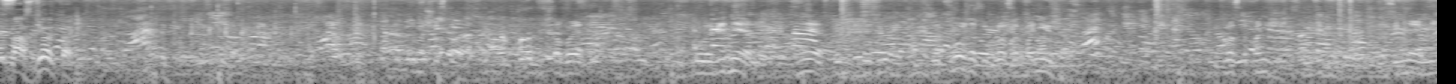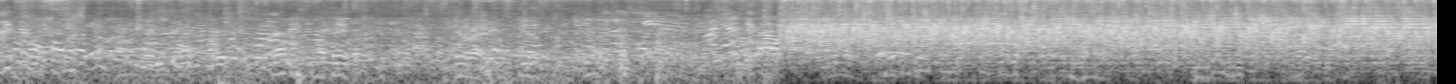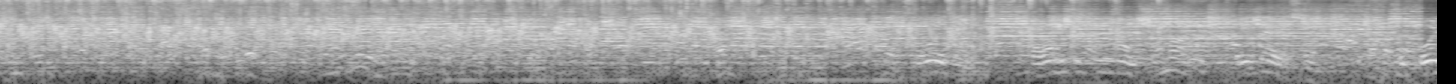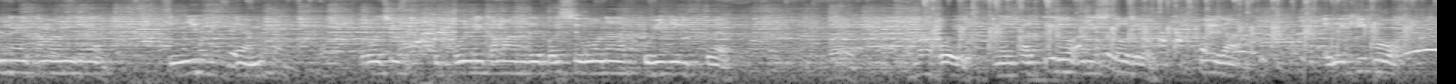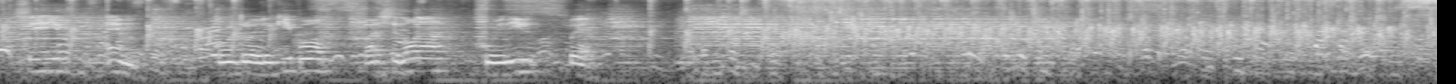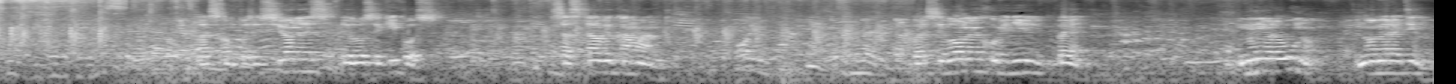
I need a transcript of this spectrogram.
Стас, делай так. на шестой, чтобы было виднее. Нет, тут, тут- тут можно ты просто пониже. Ты просто пониже, чтобы видно было. Меня не видно. Смотри. Держай. встречаются. Футбольная команда «Зенит М» против футбольной команды «Барселона Juvenil Б». Hoy, en el partido amistoso, juega el equipo Zenit M contra el equipo Barcelona Juvenil B. Las composiciones de los equipos. Составы команд. Барселона Juvenil B. Número 1. Номер 1.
